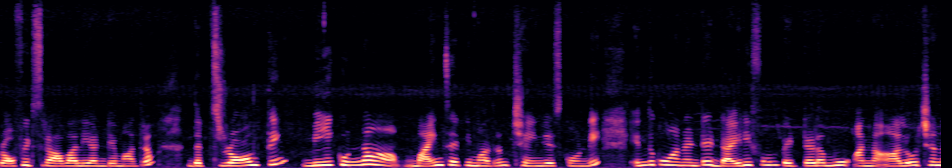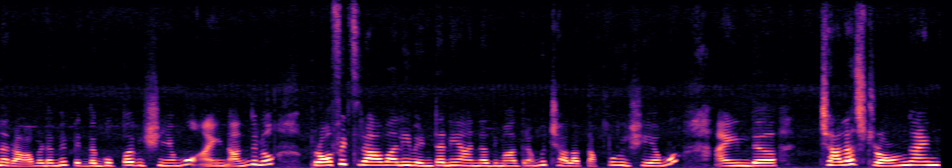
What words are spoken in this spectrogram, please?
ప్రాఫిట్స్ రావాలి అంటే మాత్రం దట్స్ రాంగ్ థింగ్ మీకున్న మైండ్ సెట్ని మాత్రం చేంజ్ చేసుకోండి. ఎందుకు అనంటే డైరీ ఫామ్ పెట్టడము అన్న ఆలోచన రావడమే పెద్ద గొప్ప విషయము. అండ్ అందులో ప్రాఫిట్స్ రావాలి వెంటనే అన్నది మాత్రము చాలా తప్పు విషయము. అండ్ చాలా స్ట్రాంగ్ అండ్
